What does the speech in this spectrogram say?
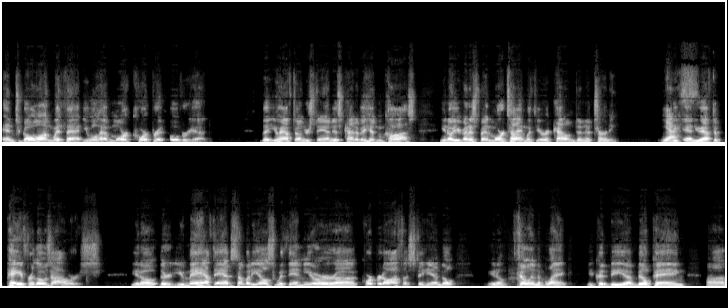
and to go along with that, you will have more corporate overhead that you have to understand is kind of a hidden cost. You know, you're going to spend more time with your accountant and attorney. Yes. And you have to pay for those hours. You know, there you may have to add somebody else within your uh, corporate office to handle, you know, fill in the blank. It could be a bill paying, uh,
